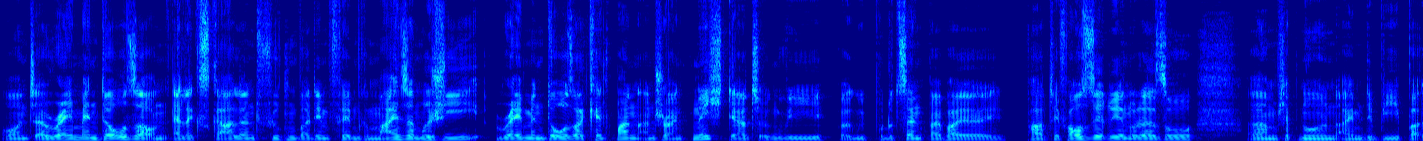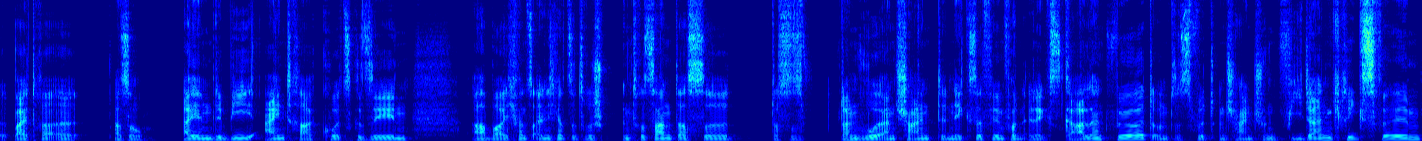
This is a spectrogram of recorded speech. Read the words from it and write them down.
und äh, Ray Mendoza und Alex Garland führen bei dem Film gemeinsam Regie. Ray Mendoza kennt man anscheinend nicht, der hat irgendwie, war irgendwie Produzent bei, bei ein paar TV-Serien oder so. Ähm, ich habe nur einen IMDb-Beitrag, äh, also IMDb-Eintrag kurz gesehen, aber ich fand es eigentlich ganz inter interessant, dass, äh, dass es dann wohl anscheinend der nächste Film von Alex Garland wird und es wird anscheinend schon wieder ein Kriegsfilm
